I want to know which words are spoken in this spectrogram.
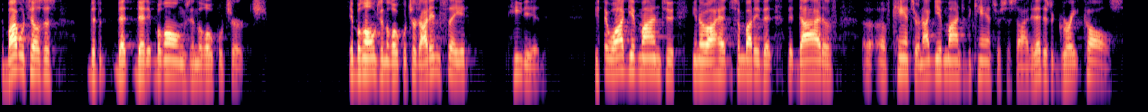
The Bible tells us that, the, that, that it belongs in the local church. It belongs in the local church. I didn't say it, he did. You say, well, I give mine to, you know, I had somebody that, that died of, uh, of cancer, and I give mine to the Cancer Society. That is a great cause.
